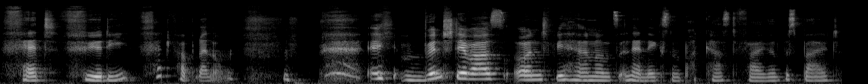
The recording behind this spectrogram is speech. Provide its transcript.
Fett für die Fettverbrennung. Ich wünsche dir was und wir hören uns in der nächsten Podcast-Folge. Bis bald.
